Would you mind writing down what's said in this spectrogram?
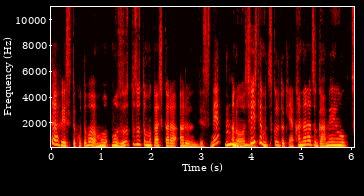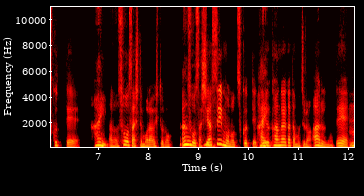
ターフェースって言葉はもうもうずっとずっと昔からあるんですね。うんうんあの、システム作るときには必ず画面を作って、はい。あの、操作してもらう人のうん操作しやすいものを作ってっていう考え方はもちろんあるので、う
